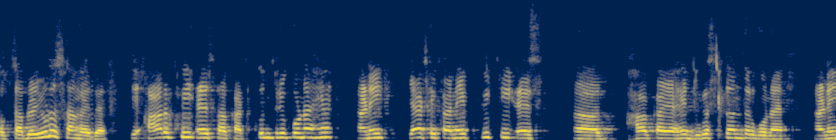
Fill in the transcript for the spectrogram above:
फक्त आपल्याला एवढंच सांगायचं आहे की आर पी एस हा काटकोन त्रिकोण आहे आणि या ठिकाणी पी टी एस हा काय आहे? दुरस्थ अंतर्गुण आहे. आणि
